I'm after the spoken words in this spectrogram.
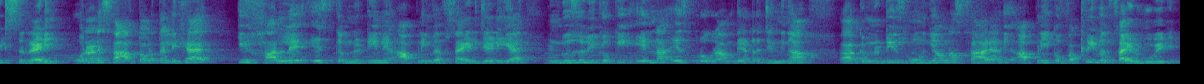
it's ready. ਉਹਨਾਂ ਨੇ ਸਾਫ਼ ਤੌਰ ਤੇ ਲਿਖਿਆ ਹੈ ਕਿ ਹਾਲੇ ਇਸ ਕਮਿਊਨਿਟੀ ਨੇ ਆਪਣੀ ਵੈਬਸਾਈਟ ਜਿਹੜੀ ਹੈ ਇੰਡੀਵਿਜੂਅਲੀ ਕਿਉਂਕਿ ਇਹਨਾਂ ਇਸ ਪ੍ਰੋਗਰਾਮ ਦੇ ਅੰਡਰ ਜਿੰਨੀਆਂ ਕਮਿਊਨਿਟੀਆਂ ਹੋਣਗੀਆਂ, ਉਹਨਾਂ ਸਾਰਿਆਂ ਦੀ ਆਪਣੀ ਇੱਕ ਵੱਖਰੀ ਵੈਬਸਾਈਟ ਹੋਵੇਗੀ।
